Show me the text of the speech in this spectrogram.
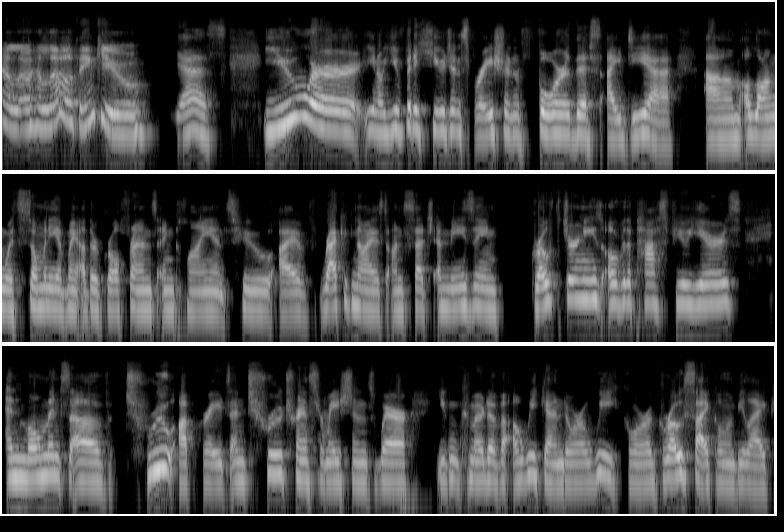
Hello, hello. Thank you. Yes, you were, you know, you've been a huge inspiration for this idea, um, along with so many of my other girlfriends and clients who I've recognized on such amazing growth journeys over the past few years and moments of true upgrades and true transformations where you can come out of a weekend or a week or a growth cycle and be like,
